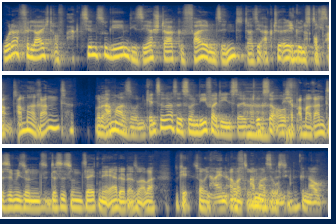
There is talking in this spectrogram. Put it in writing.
oder vielleicht auf Aktien zu gehen, die sehr stark gefallen sind, da sie aktuell in, günstig sind. Amaranth oder? Amazon, kennst du das? Das ist so ein Lieferdienst. Da ah, drückst du auf. Ich habe Amaranth, das ist irgendwie so ein, das ist so eine seltene Erde oder so, aber okay, sorry. Nein, Amazon. Amazon, ne? genau.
